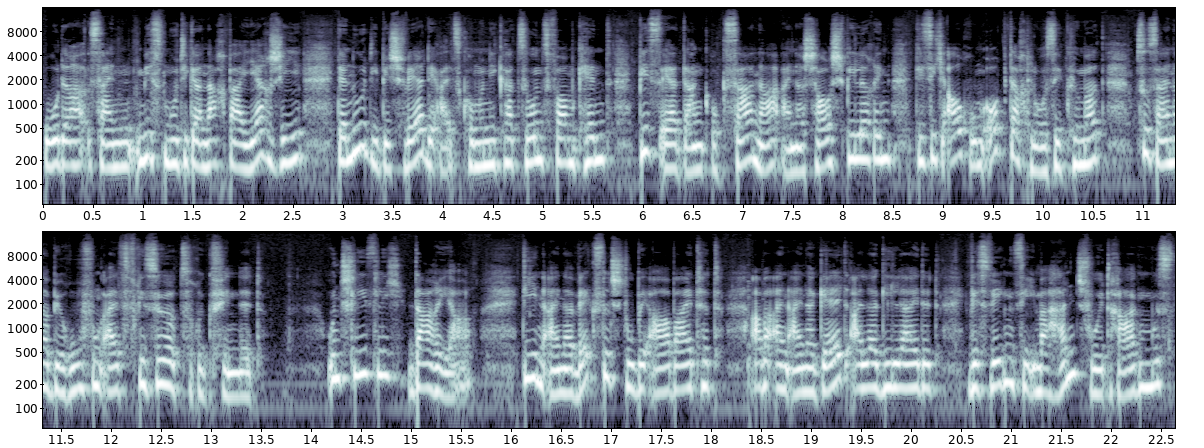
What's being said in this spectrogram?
Oder sein missmutiger Nachbar Jerzy, der nur die Beschwerde als Kommunikationsform kennt, bis er dank Oksana, einer Schauspielerin, die sich auch um Obdachlose kümmert, zu seiner Berufung als Friseur zurückfindet und schließlich Daria, die in einer Wechselstube arbeitet, aber an einer Geldallergie leidet, weswegen sie immer Handschuhe tragen muss,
